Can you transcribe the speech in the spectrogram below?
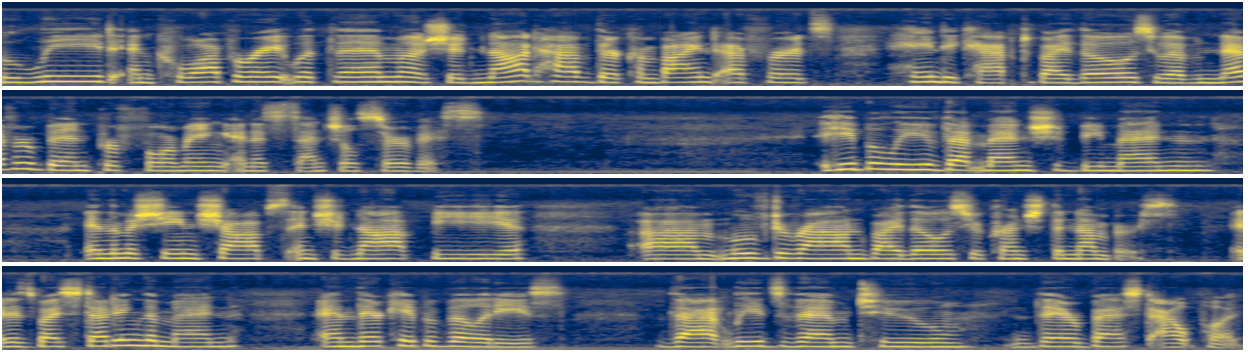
who lead and cooperate with them should not have their combined efforts handicapped by those who have never been performing an essential service. He believed that men should be men in the machine shops and should not be um, moved around by those who crunch the numbers. It is by studying the men and their capabilities that leads them to their best output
